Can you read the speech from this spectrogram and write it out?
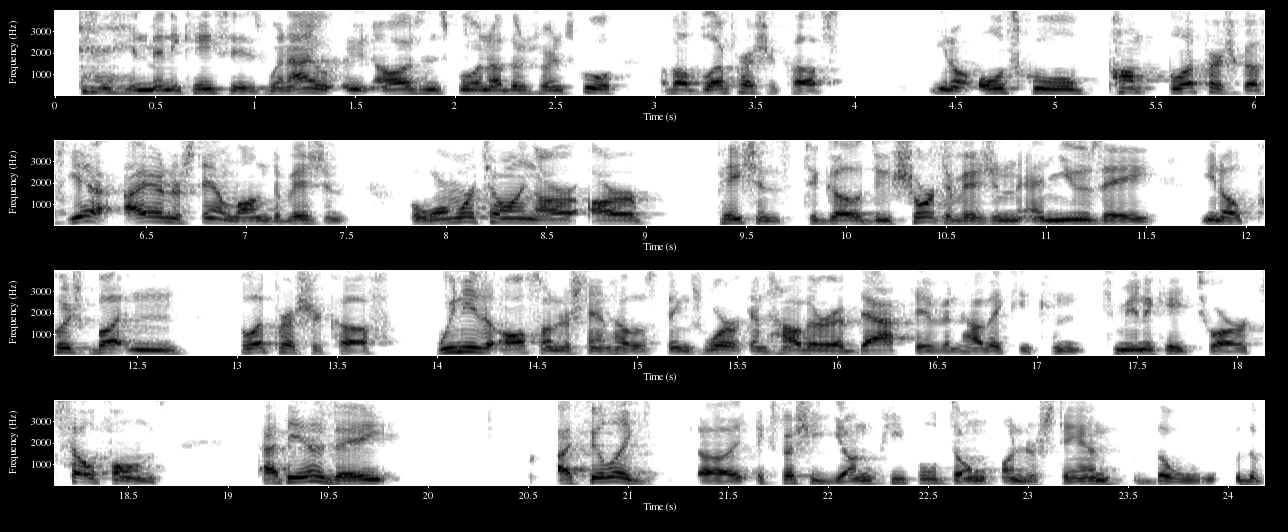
in many cases, when I, you know, I was in school and others were in school about blood pressure cuffs, you know, old school pump blood pressure cuffs. Yeah, I understand long division, but when we're telling our our patients to go do short division and use a you know push button blood pressure cuff we need to also understand how those things work and how they're adaptive and how they can communicate to our cell phones. At the end of the day i feel like uh, especially young people don't understand the the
